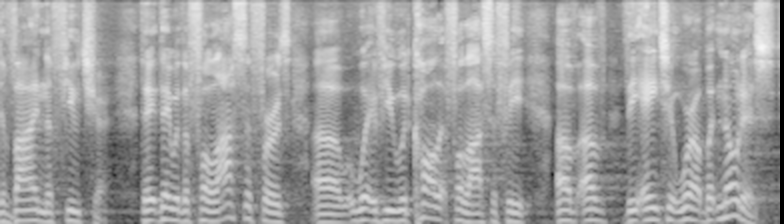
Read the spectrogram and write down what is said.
divine the future. They, they were the philosophers, uh, if you would call it philosophy, of, of the ancient world. But notice,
